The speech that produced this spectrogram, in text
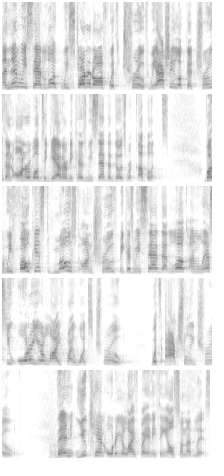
And then we said, look, we started off with truth. We actually looked at truth and honorable together because we said that those were couplets. But we focused most on truth because we said that, look, unless you order your life by what's true, what's actually true, then you can't order your life by anything else on that list.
